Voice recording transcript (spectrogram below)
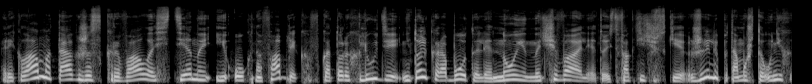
Реклама также скрывала стены и окна фабрик, в которых люди не только работали, но и ночевали, то есть фактически жили, потому что у них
